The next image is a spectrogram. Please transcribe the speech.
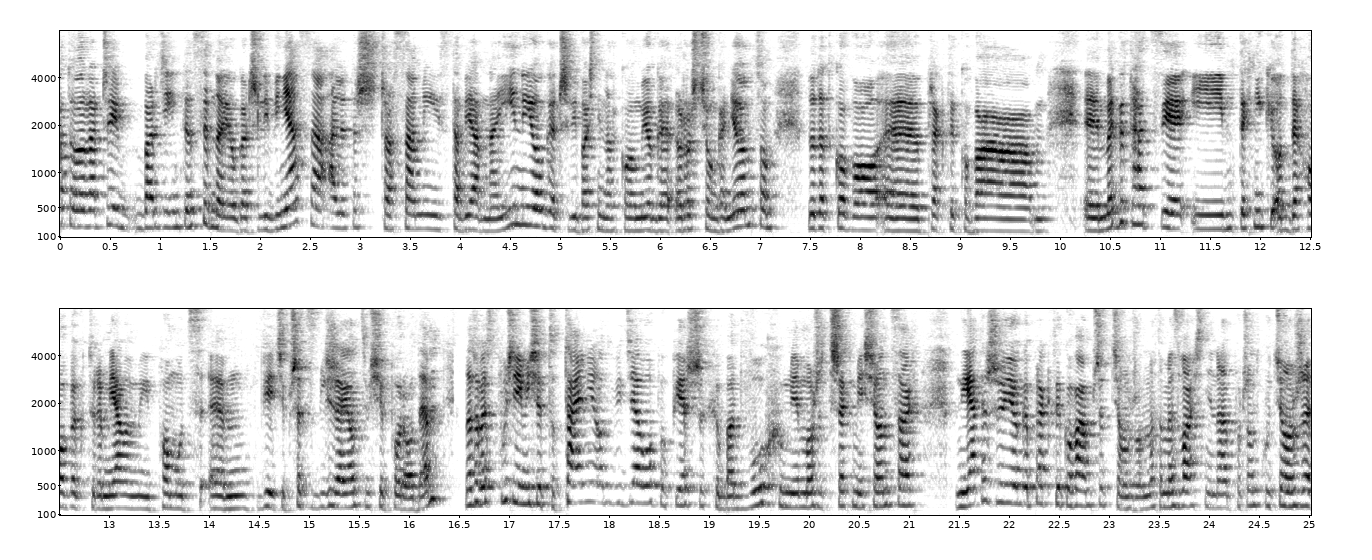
to raczej bardziej intensywna joga, czyli winiasa, ale też czasami stawiałam na yin jogę, czyli właśnie na taką jogę rozciągającą. Dodatkowo e, praktykowałam e, medytację i techniki oddechowe, które miały mi pomóc, em, wiecie, przed zbliżającym się porodem. Natomiast później mi się totalnie odwiedziało, po pierwszych chyba dwóch, może trzech miesiącach. Ja też jogę praktykowałam przed ciążą, natomiast właśnie na początku ciąży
